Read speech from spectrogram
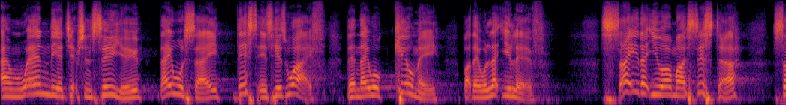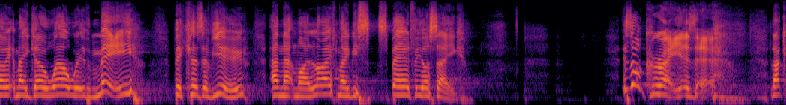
And when the Egyptians see you, they will say, This is his wife. Then they will kill me, but they will let you live. Say that you are my sister, so it may go well with me because of you, and that my life may be spared for your sake. It's not great, is it? Like,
